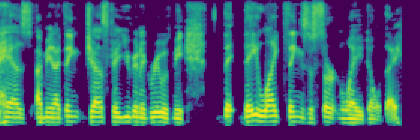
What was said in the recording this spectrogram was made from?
has, I mean, I think, Jessica, you can agree with me, they, they like things a certain way, don't they?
